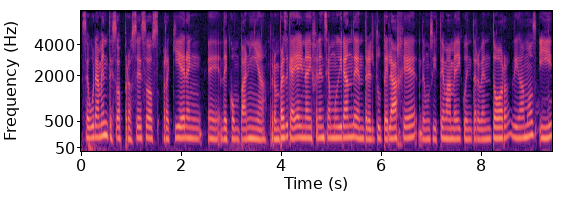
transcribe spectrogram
seguramente esos procesos requieren eh, de compañía, pero me parece que ahí hay una diferencia muy grande entre el tutelaje de un sistema médico interventor, digamos, y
